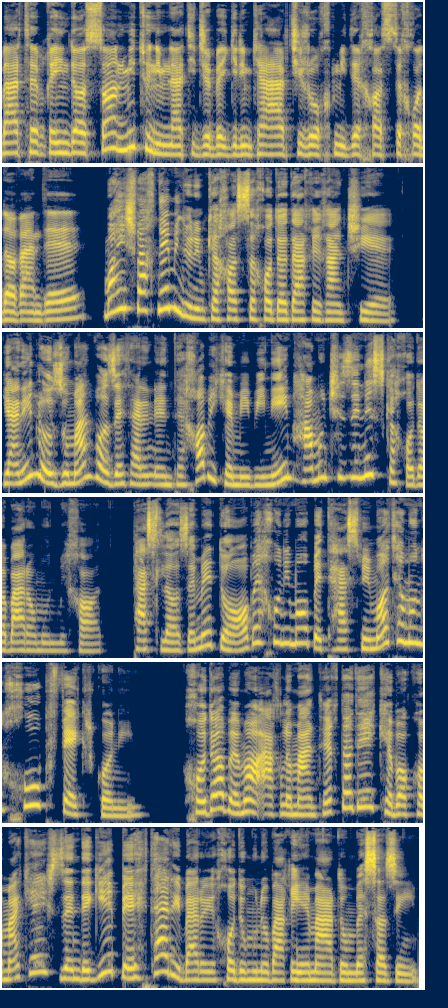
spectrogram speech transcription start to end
بر طبق این داستان می‌تونیم نتیجه بگیریم که هرچی رخ میده خواست خداونده؟ ما هیچ وقت نمی‌دونیم که خواست خدا دقیقا چیه. یعنی لزوما واضح ترین انتخابی که می‌بینیم همون چیزی نیست که خدا برامون می‌خواد. پس لازمه دعا بخونیم و به تصمیماتمون خوب فکر کنیم. خدا به ما عقل و منطق داده که با کمکش زندگی بهتری برای خودمون و بقیه مردم بسازیم.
